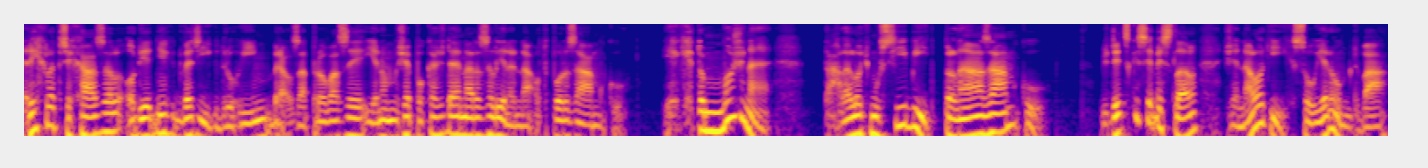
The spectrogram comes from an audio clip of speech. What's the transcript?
Rychle přecházel od jedněch dveří k druhým, bral za provazy, jenomže pokaždé narazil jen na odpor zámku. Jak je to možné? Tahle loď musí být plná zámků. Vždycky si myslel, že na lodích jsou jenom dva,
